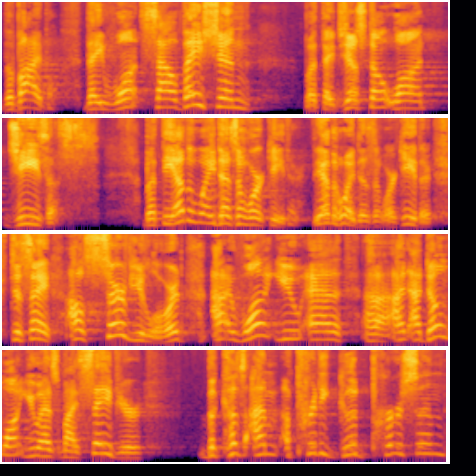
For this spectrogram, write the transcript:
the Bible. They want salvation, but they just don't want Jesus. But the other way doesn't work either. The other way doesn't work either. To say, I'll serve you, Lord. I want you as, uh, I, I don't want you as my Savior because I'm a pretty good person.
